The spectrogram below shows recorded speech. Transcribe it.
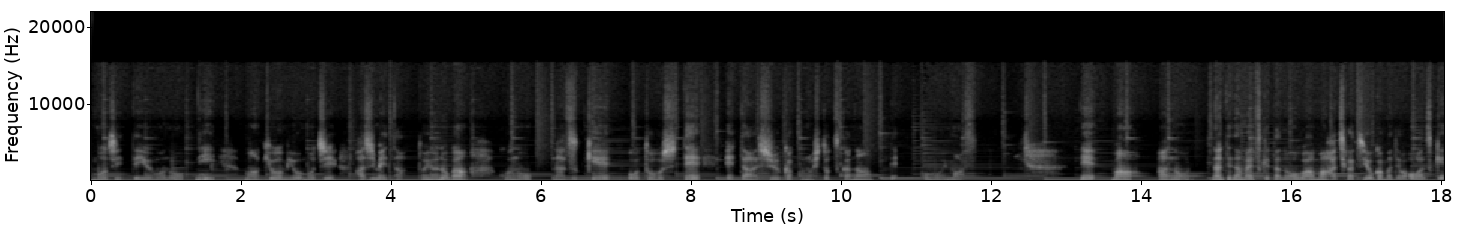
文字っていうものに、まあ、興味を持ち始めたというのが、この名付けを通して得た収穫の一つかなって思います。で、まあ、あの、なんて名前つけたのは、まあ、8月8日まではお預け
